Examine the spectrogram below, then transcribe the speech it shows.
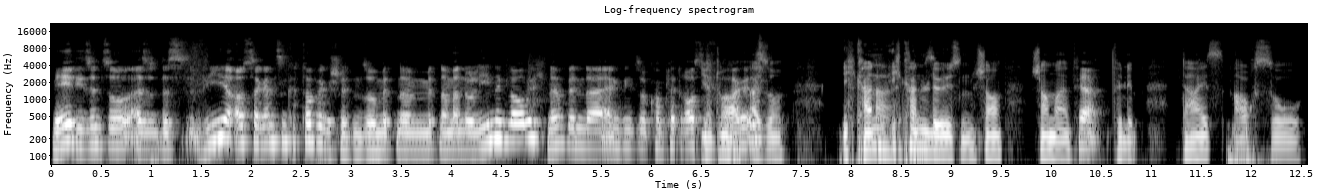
Nee, die sind so, also das wie aus der ganzen Kartoffel geschnitten, so mit einer mit einer Mandoline, glaube ich, ne, wenn da irgendwie so komplett raus die Ja, du, Frage ist. also ich kann, Ah, ich kann lösen. Schau, schau mal, Ja. Philipp, da ist auch so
